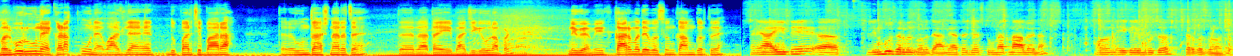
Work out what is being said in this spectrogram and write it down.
भरपूर ऊन आहे कडक ऊन आहे. वाजले आहेत दुपारचे बारा तर ऊन तर असणारच आहे. तर आता ही भाजी घेऊन आपण निघूया. मी कारमध्ये बसून काम करतोय. आणि आई इथे लिंबू सरबत बनवते. आम्ही आता जस्ट उन्हातनं आलोय ना म्हणून एक लिंबूचं सरबत बनवतो.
